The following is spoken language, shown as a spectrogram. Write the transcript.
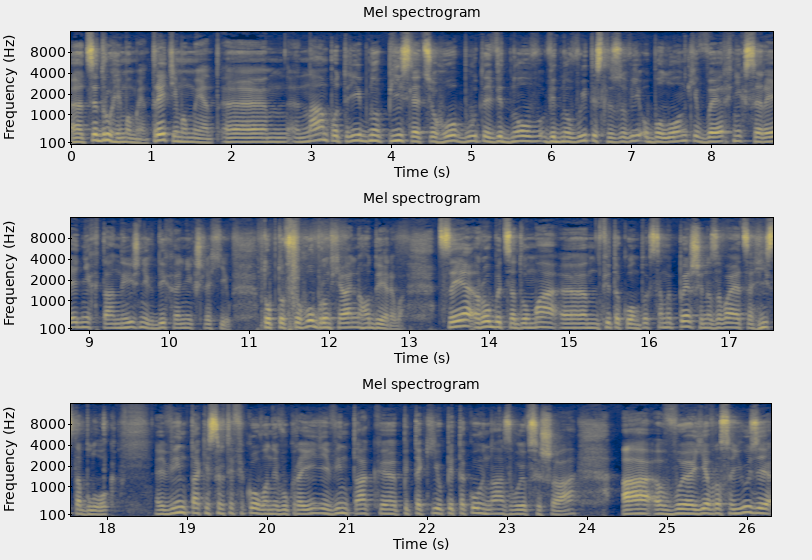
Е, Це другий момент. Третій момент. Е, Нам потрібно після цього буде віднов, відновити слизові оболонки верхніх, середніх та нижніх дихальних шляхів, тобто всього бронхіального дерева. Це робиться двома е, фітокомплексами. Перший називається гістаблок. Він так і сертифікований в Україні, він так під, такі, під такою назвою в США. А в Євросоюзі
